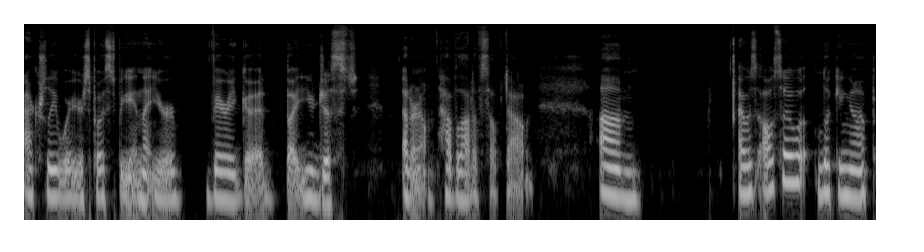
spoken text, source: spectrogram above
actually where you're supposed to be and that you're very good but you just i don't know have a lot of self-doubt. Um i was also looking up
